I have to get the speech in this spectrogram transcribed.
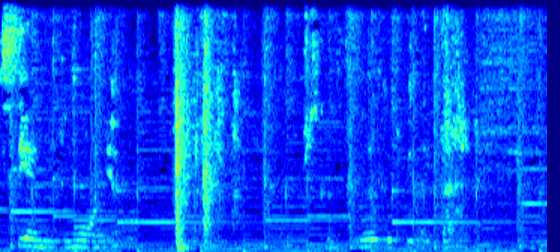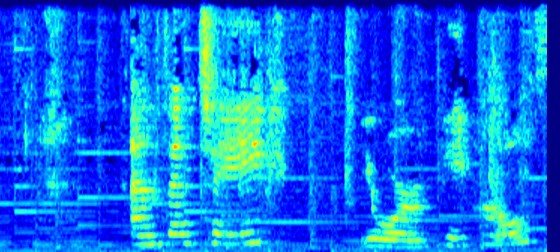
See, I need more. Yeah. Just gonna fill it like that. And then take your paper rolls.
